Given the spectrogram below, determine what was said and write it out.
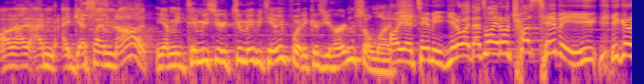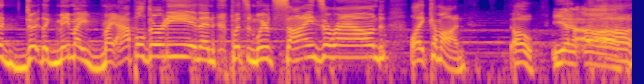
I, I, I'm, I guess I'm not. I mean, Timmy's here too. Maybe Timmy put it because you heard him so much. Oh yeah, Timmy. You know what? That's why I don't trust Timmy. He, he could have like made my my apple dirty and then put some weird signs around. Like, come on. Oh. Yeah. Uh,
